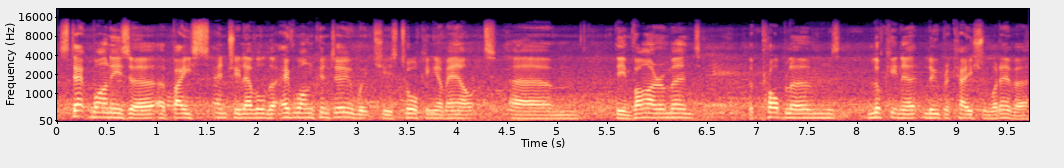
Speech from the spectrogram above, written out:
Step one is a, a, base entry level that everyone can do, which is talking about um, the environment, the problems, looking at lubrication, whatever.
